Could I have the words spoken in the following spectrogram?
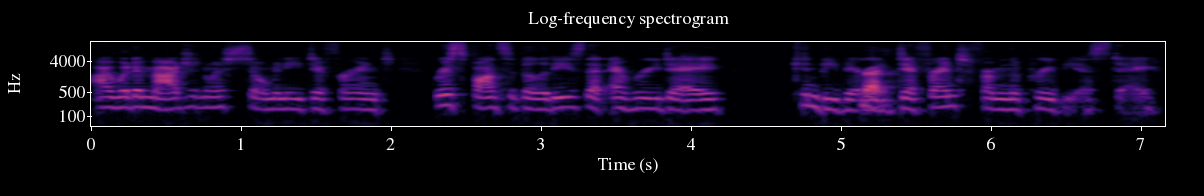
I would imagine with so many different responsibilities that every day can be very right. different from the previous day.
